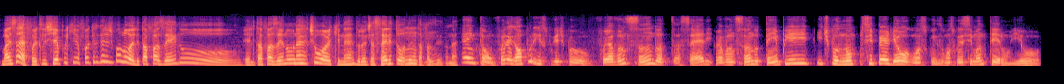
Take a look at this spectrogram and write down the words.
Mas é, foi clichê porque foi aquilo que a gente falou. Ele tá fazendo. Ele tá fazendo network, né? Durante a série toda ele tá Uhum. fazendo, né? É, então, foi legal por isso, porque, tipo, foi avançando a, a série, foi avançando o tempo e, e, tipo, não se perdeu algumas coisas, algumas coisas se manteram. E o,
